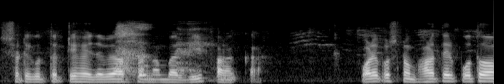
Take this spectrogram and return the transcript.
সঠিক উত্তরটি হয়ে যাবে অপশন নাম্বার বি, ফারাক্কা। পরের প্রশ্ন, ভারতের প্রথম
